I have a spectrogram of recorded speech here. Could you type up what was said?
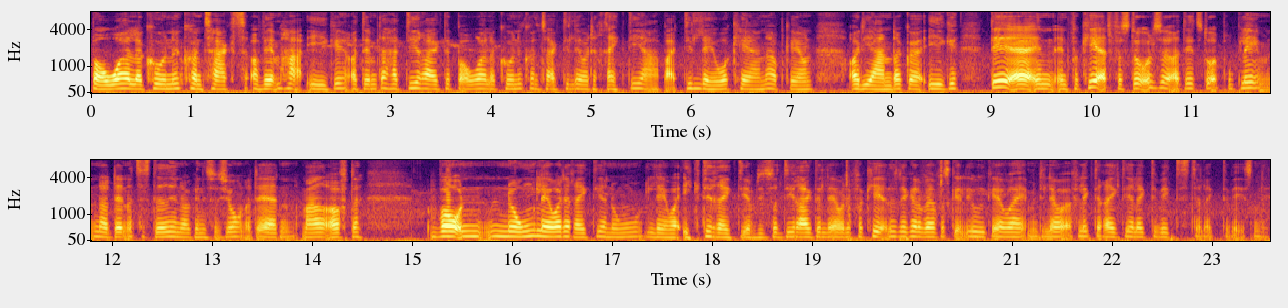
borger- eller kundekontakt, og hvem har ikke. Og dem, der har direkte borger- eller kundekontakt, de laver det rigtige arbejde. De laver kerneopgaven, og de andre gør ikke. Det er en, en forkert forståelse, og det er et stort problem, når den er til stede i en organisation, og det er den meget ofte hvor nogen laver det rigtige, og nogen laver ikke det rigtige. Om de så direkte laver det forkerte, det kan der være forskellige udgaver af, men de laver i hvert fald ikke det rigtige, eller ikke det vigtigste, eller ikke det væsentlige.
